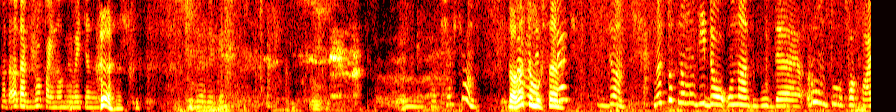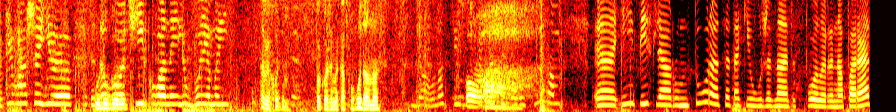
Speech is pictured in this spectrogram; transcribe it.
от- отак жопа й ноги витягнути. Так що все. Да, на цьому все. Да. В наступному відео у нас буде рум-тур по хаті вашій е, довгоочікуваний, любимий. Та виходимо. Покажемо, яка погода в нас. Да, у нас трішечки снігом. Е, і після румтура це такі вже, знаєте, спойлери наперед.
